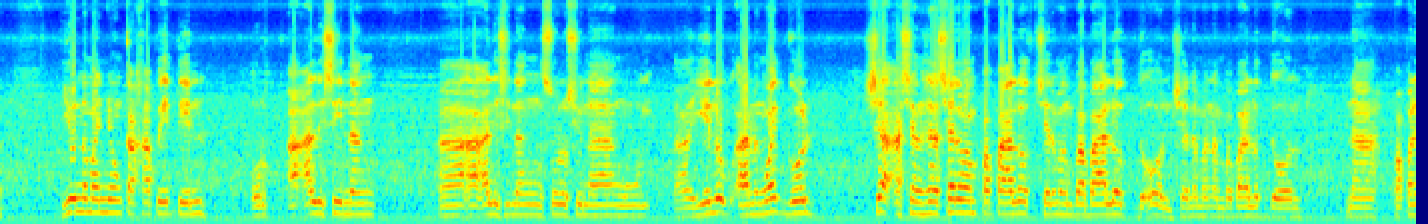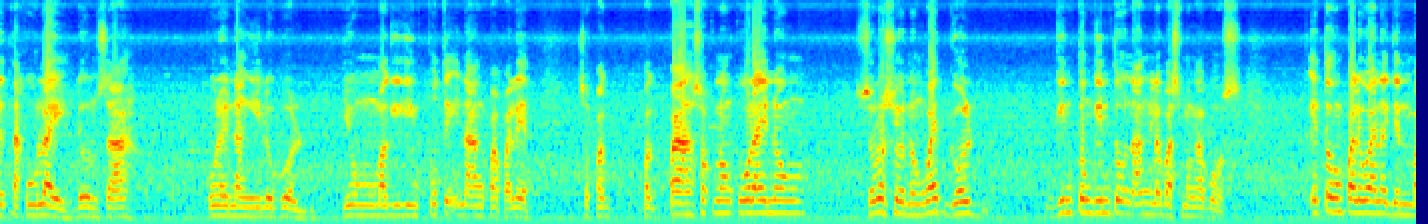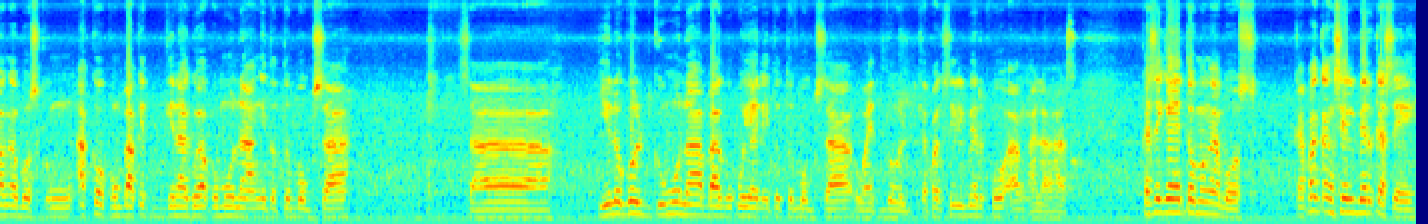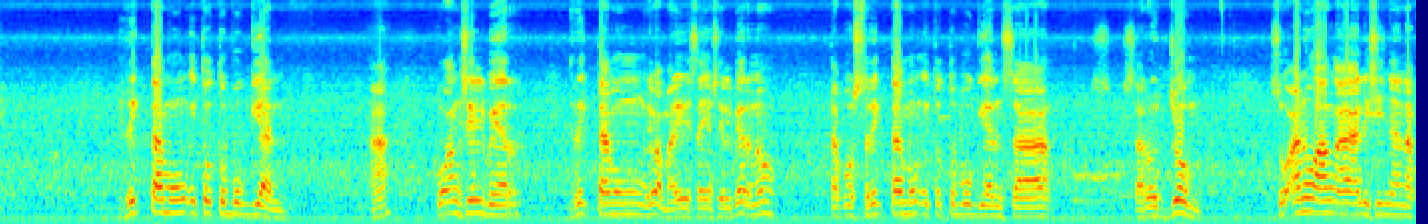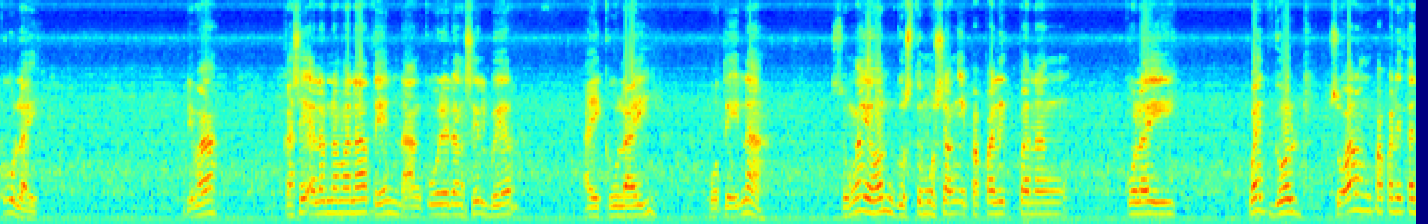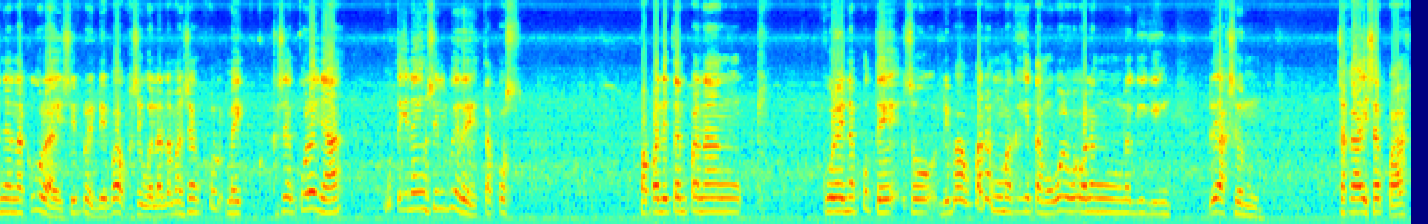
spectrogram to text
Yun naman yung kakapitin or aalisin ng ah, aalisin ng solusyon ng ah, yellow ah, ng white gold. Siya ah, siya, siya, siya naman papalot siya naman babalot doon. Siya naman ang babalot doon na papalit na kulay doon sa kulay ng yellow gold yung magiging puti na ang papalit so pag pagpasok ng kulay ng solusyon ng white gold gintong-ginto na ang labas mga boss. Ito ang paliwanag dyan mga boss kung ako kung bakit ginagawa ko muna ang itutubog sa sa yellow gold ko muna bago ko yan itutubog sa white gold kapag silver po ang alahas. Kasi ganito mga boss, kapag ang silver kasi rikta mong itutubog yan. Ha? Kung ang silver rikta mong, di ba, malinis na yung silver, no? Tapos rikta mong itutubog yan sa sa rhodium. So ano ang aalisin niya na kulay? 'Di ba? Kasi alam naman natin na ang kulay ng silver ay kulay puti na. So ngayon, gusto mo siyang ipapalit pa ng kulay white gold. So anong papalitan niya na kulay? Siyempre, 'di ba? Kasi wala naman siyang kulay, may kasi ang kulay niya puti na yung silver eh. Tapos papalitan pa ng kulay na puti. So, 'di ba? Parang makikita mo wal- walang nagiging reaction. Tsaka isa pa,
